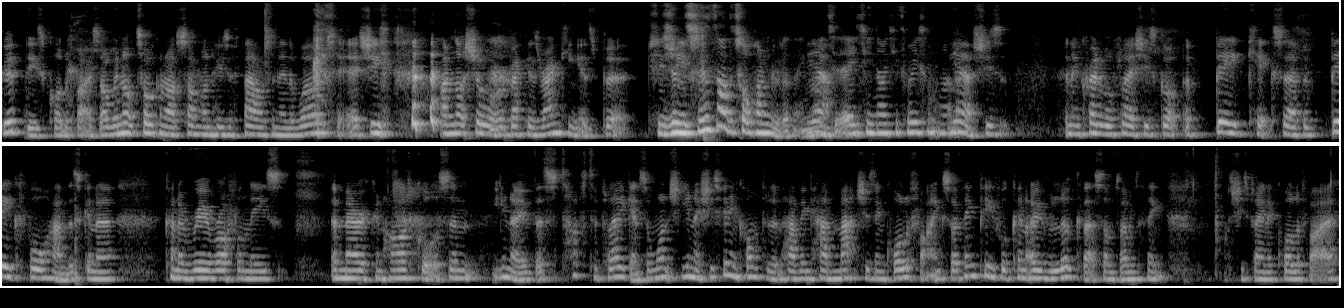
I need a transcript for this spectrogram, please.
good these qualifiers are. We're not talking about someone who's a thousand in the world here. She, I'm not sure what Rebecca's ranking is, but she's, she's in, she's inside the top hundred, I think. Yeah, 1893, something like yeah, that. Yeah, she's an incredible player. She's got a big kick serve, a big forehand that's gonna kind of rear off on these American hardcourts, and you know that's tough to play against. And once you know she's feeling confident, having had matches in qualifying, so I think people can overlook that sometimes. I think she's playing a qualifier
